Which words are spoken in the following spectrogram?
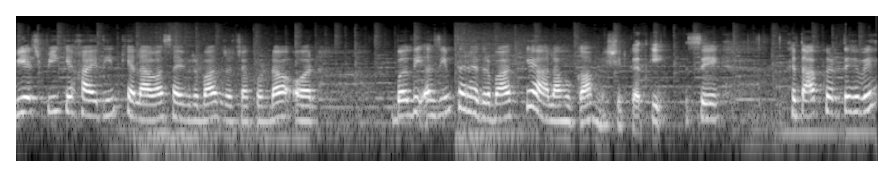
वी एच पी के कायदीन के अलावा साइबराबाद, रचाकुंडा और बल्दी अजीम तर हैदराबाद के आला हुकाम ने शिरकत की। इससे खिताब करते हुए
